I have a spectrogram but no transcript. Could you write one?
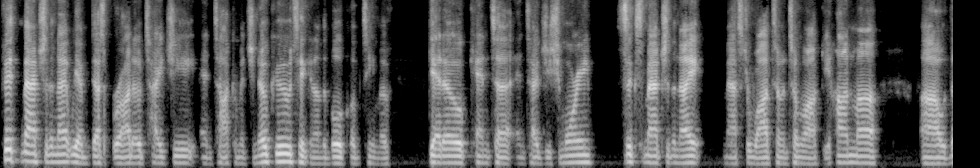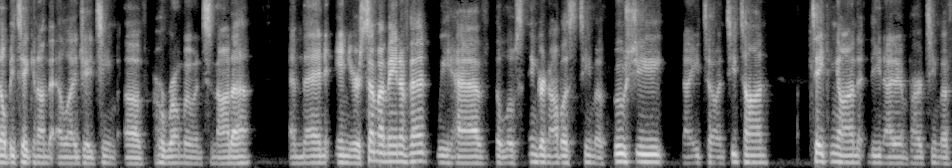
Fifth match of the night, we have Desperado, Taichi, and Taka Michinoku taking on the Bullet Club team of Gedo, Kenta, and Taiji Ishimori. Sixth match of the night, Master Wato and Tomoaki Honma. Uh, they'll be taking on the LIJ team of Hiromu and Sanada. And then in your semi main event, we have the Los Ingobernables team of Bushi, Naito, and Titán taking on the United Empire team of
